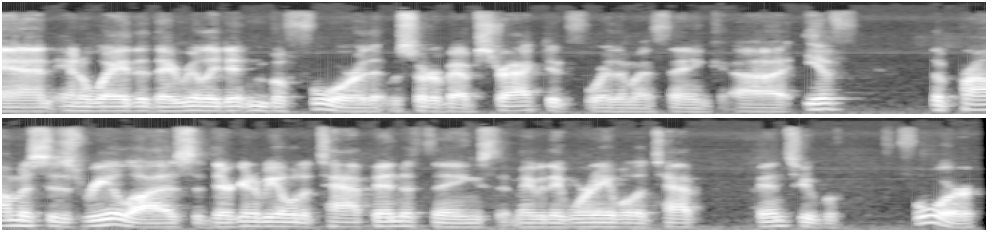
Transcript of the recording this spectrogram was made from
and in a way that they really didn't before. That was sort of abstracted for them. I think uh, if the promise is realized that they're going to be able to tap into things that maybe they weren't able to tap into before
